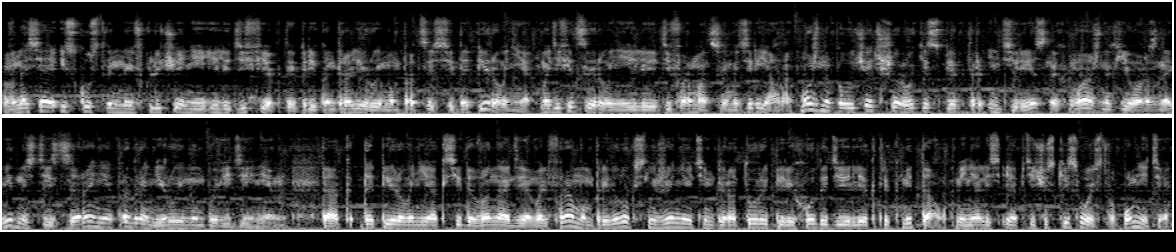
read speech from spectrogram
Внося искусственные включения или дефекты при контролируемом процессе допирования, модифицирования или деформации материала, можно получать широкий спектр интересных, важных его разновидностей с заранее программируемым поведением. Так, допирование оксида ванадия вольфрамом привело к снижению температуры перехода диэлектрик-металл. Менялись и оптические свойства, помните?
